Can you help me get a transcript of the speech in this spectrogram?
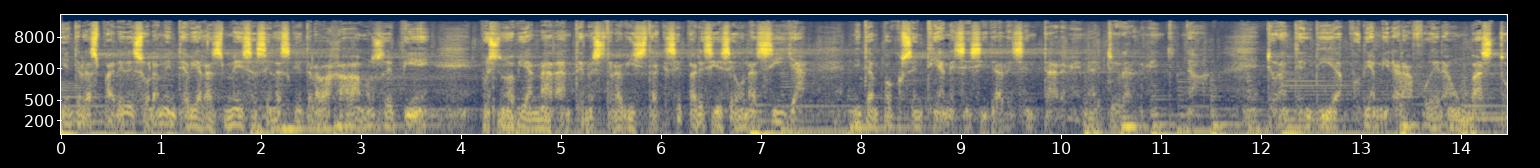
y entre las paredes solamente había las mesas en las que trabajábamos de pie, pues no había nada ante nuestra vista que se pareciese a una silla, ni tampoco sentía necesidad de sentarme naturalmente. Durante el día podía mirar afuera un vasto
